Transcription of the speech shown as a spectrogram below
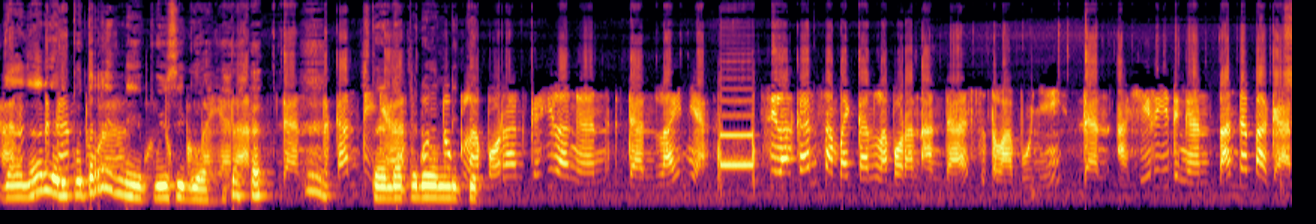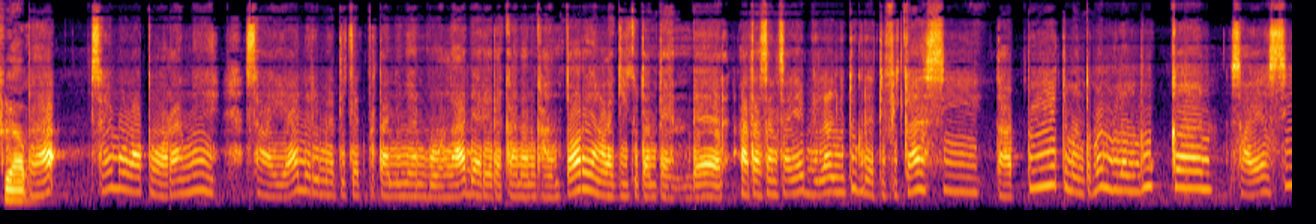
jangan-jangan nggak diputerin nih puisi gua. pembayaran, dan tekan Stand doang untuk dikit. laporan kehilangan dan lainnya. Silakan sampaikan laporan Anda setelah bunyi dan akhiri dengan tanda pagar. Siap. Saya mau laporan nih. Saya nerima tiket pertandingan bola dari rekanan kantor yang lagi ikutan tender. Atasan saya bilang itu gratifikasi. Tapi teman-teman bilang bukan. Saya sih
